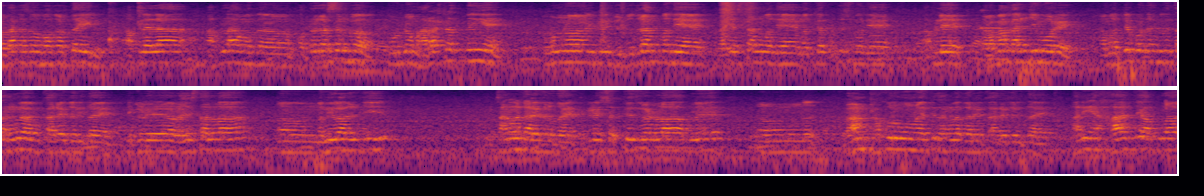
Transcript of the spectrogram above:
लढा कसा उभा करता येईल? आपल्याला आपला पत्रकार संघ पूर्ण महाराष्ट्रात नाही आहे. पूर्ण गुजरातमध्ये आहे राजस्थानमध्ये आहे मध्य प्रदेशमध्ये आहे. आपले रमाकांतजी मोरे मध्य प्रदेशमध्ये चांगलं कार्य करीत आहे. तिकडे राजस्थानला मणिलालजी चांगलं कार्य करत आहे. तिकडे छत्तीसगडला आपले राम ठाकूर म्हणून आहे ते चांगलं कार्य कार्य करीत आहे. आणि हा जे आपला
